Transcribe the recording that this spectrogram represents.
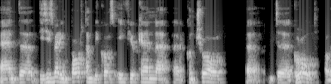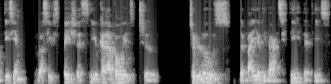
And uh, this is very important because if you can uh, uh control uh, the growth of these invasive species, you can avoid to, to lose the biodiversity that is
